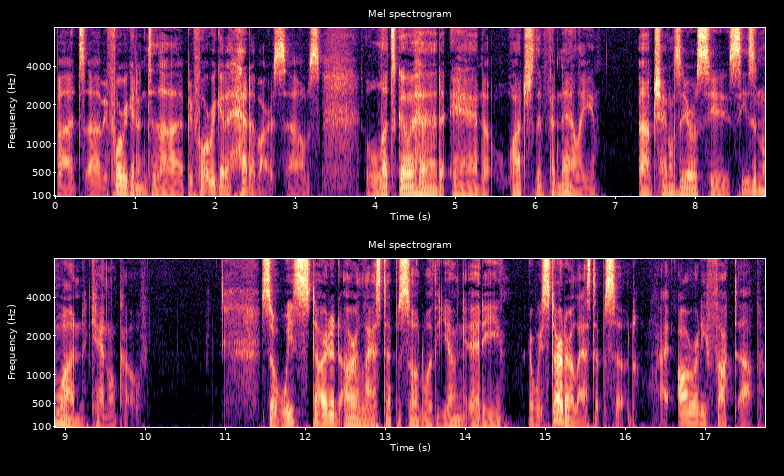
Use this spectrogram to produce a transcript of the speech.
But uh, before we get into the, before we get ahead of ourselves, let's go ahead and watch the finale of Channel Zero se- Season 1 Candle Cove. So we started our last episode with young Eddie, or we start our last episode. I already fucked up.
